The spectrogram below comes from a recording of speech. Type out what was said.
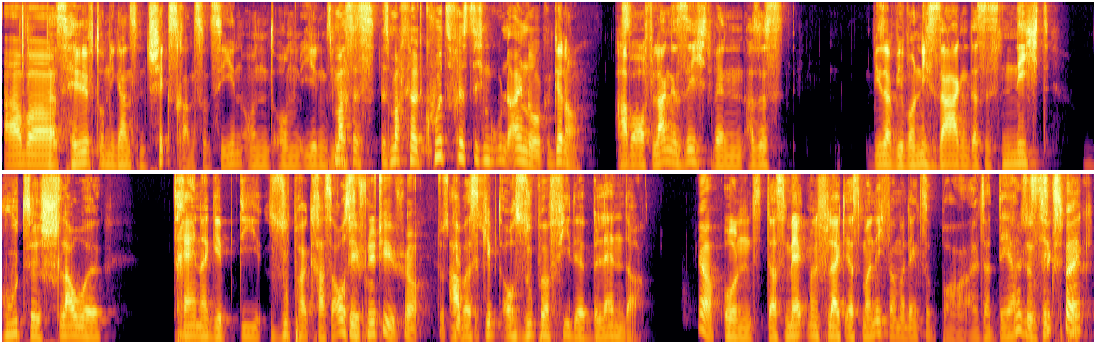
Aber Das hilft, um die ganzen Chicks ranzuziehen und um irgendwie. es, macht, ist, es macht halt kurzfristig einen guten Eindruck. genau. Aber auf lange Sicht, wenn, also es, wie gesagt, wir wollen nicht sagen, dass es nicht gute, schlaue Trainer gibt, die super krass aussehen. Definitiv, ja. Aber es gibt auch super viele Blender. Ja. Und das merkt man vielleicht erstmal nicht, weil man denkt so, boah, Alter, der hat ein Sixpack. Sixpack.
